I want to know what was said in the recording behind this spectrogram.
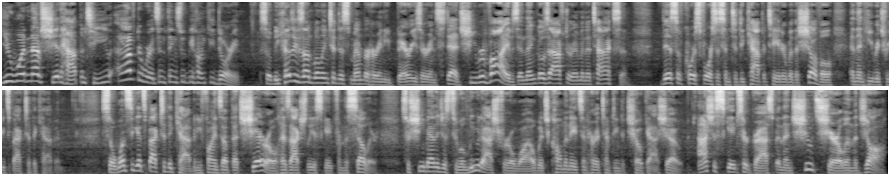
you wouldn't have shit happen to you afterwards and things would be hunky dory. So, because he's unwilling to dismember her and he buries her instead, she revives and then goes after him and attacks him. This, of course, forces him to decapitate her with a shovel, and then he retreats back to the cabin. So once he gets back to the cabin, he finds out that Cheryl has actually escaped from the cellar. So she manages to elude Ash for a while, which culminates in her attempting to choke Ash out. Ash escapes her grasp and then shoots Cheryl in the jaw.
